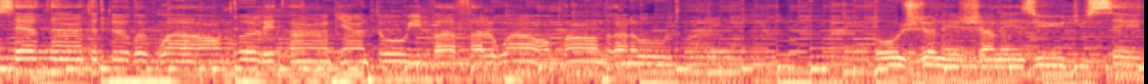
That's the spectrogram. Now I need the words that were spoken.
certain de te revoir entre les trains. Bientôt il va falloir en prendre un autre. Oh, je n'ai jamais eu, tu sais,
